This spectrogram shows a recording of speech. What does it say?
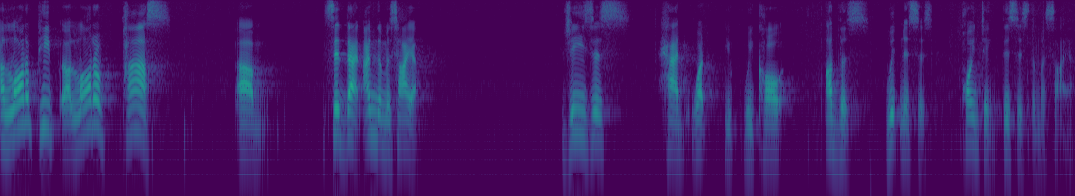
A lot of people, a lot of past um, said that I'm the Messiah. Jesus had what you, we call others, witnesses, pointing, this is the Messiah.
